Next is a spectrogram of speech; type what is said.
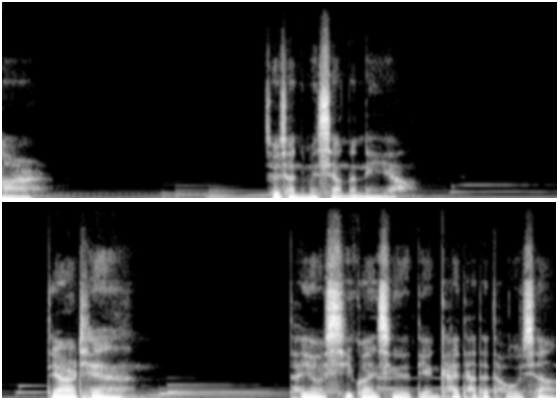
而，就像你们想的那样，第二天，他又习惯性的点开他的头像。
